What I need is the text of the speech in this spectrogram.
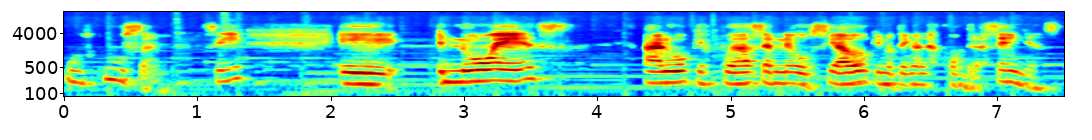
usan. ¿sí? Eh, no es algo que pueda ser negociado que no tengan las contraseñas.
